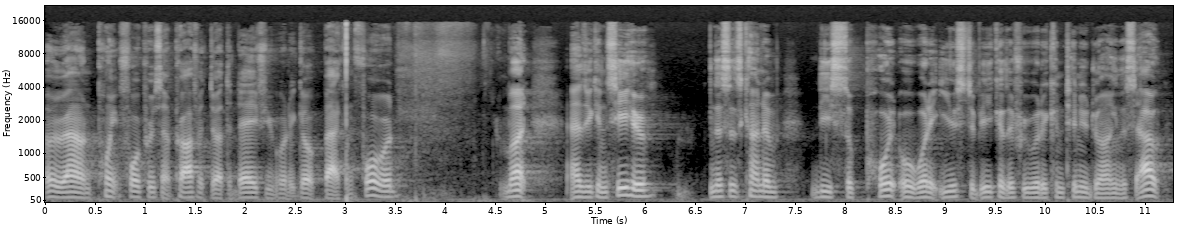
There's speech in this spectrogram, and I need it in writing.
around 0.4% profit throughout the day if you were to go back and forward. But as you can see here, this is kind of the support or what it used to be because if we were to continue drawing this out,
